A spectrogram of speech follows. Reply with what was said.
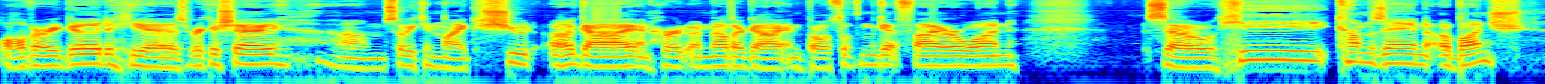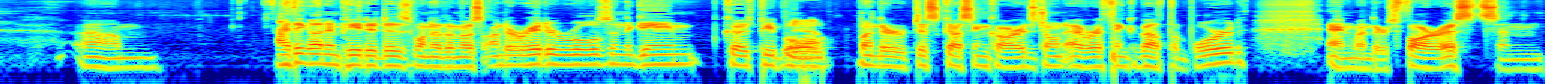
all very good. He has ricochet, um, so he can like shoot a guy and hurt another guy, and both of them get fire one. So he comes in a bunch. Um, I think unimpeded is one of the most underrated rules in the game because people, Yeah. when they're discussing cards, don't ever think about the board. And when there's forests and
